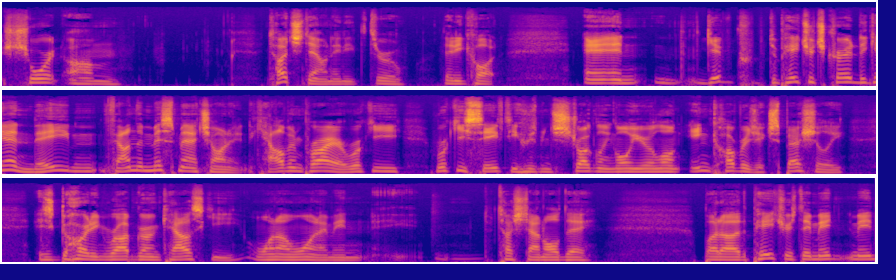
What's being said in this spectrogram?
short um touchdown that he threw that he caught. And give the Patriots credit again. They found the mismatch on it. Calvin Pryor, rookie rookie safety, who's been struggling all year long in coverage, especially, is guarding Rob Gronkowski one on one. I mean, touchdown all day. But uh, the Patriots, they made made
